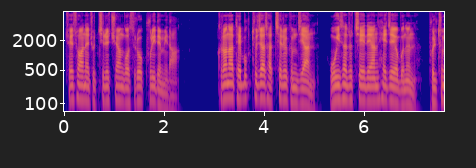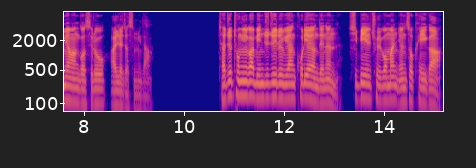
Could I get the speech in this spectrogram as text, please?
최소한의 조치를 취한 것으로 풀이됩니다. 그러나 대북 투자 자체를 금지한 오이사 조치에 대한 해제 여부는 불투명한 것으로 알려졌습니다. 자주 통일과 민주주의를 위한 코리아 연대는 12일 출범한 연석 회의가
